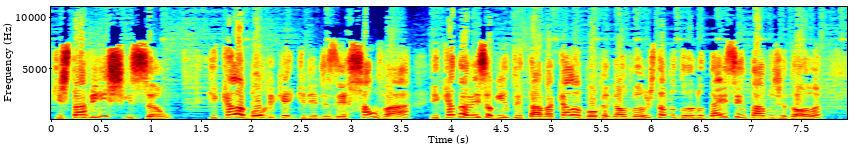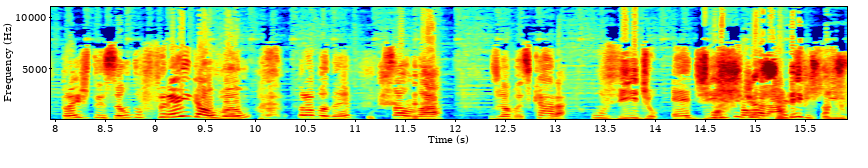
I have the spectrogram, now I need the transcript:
que estava em extinção, que cala a boca que- queria dizer salvar, e cada vez que alguém tweetava cala a boca Galvão, estava doando 10 centavos de dólar para a instituição do Frei Galvão para poder salvar os Galvões. Cara, o vídeo é de chorar de rir.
